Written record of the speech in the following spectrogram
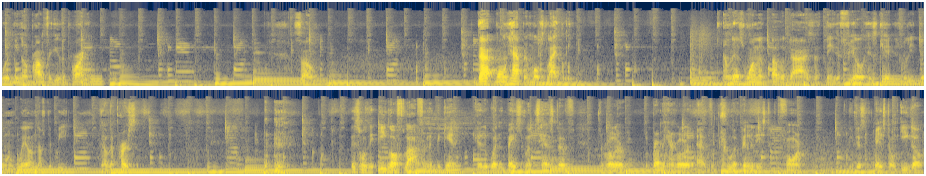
It would be no problem for either party. So that won't happen most likely unless one of the other guys I think that feel his kit is really doing well enough to beat the other person. this was an ego fly from the beginning because it wasn't based on a test of the roller, the Birmingham roller the true abilities to perform. It's just based on ego.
